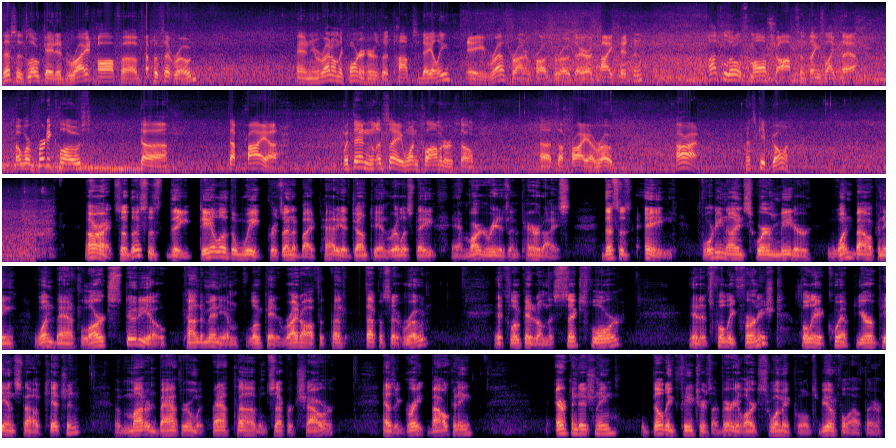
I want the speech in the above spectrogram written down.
This is located right off of Thepprasit Road. And right on the corner here is the Tops Daily, a restaurant across the road there, a Thai kitchen. Lots of little small shops and things like that. But we're pretty close to, to Praia, within, let's say, one kilometer or so uh, to Praia Road. All right, let's keep going. All right, so this is the deal of the week presented by Pattaya Real Estate and Margaritas in Paradise. This is a 49 square meter, one balcony, one bath, large studio condominium located right off of Thepprasit Road. It's located on the sixth floor. It is fully furnished, fully equipped European style kitchen, a modern bathroom with bathtub and separate shower, has a great balcony, air conditioning. The building features a very large swimming pool. It's beautiful out there.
